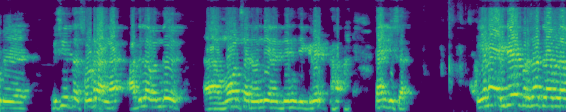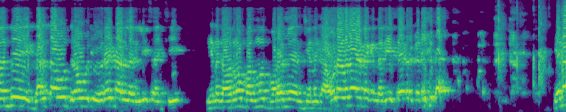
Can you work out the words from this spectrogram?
ஒரு விஷயத்த சொல்றாங்க. அதுல வந்து மோகன் சார் வந்து எனக்கு தெரிஞ்சு கிரேட் தேங்க்யூ சார் ஏன்னா இதே பிரசாத் லேப்ல வந்து கல்தாவும் திரௌபதி ஒரே நாள்ல ரிலீஸ் ஆச்சு. எனக்கு அவரெல்லாம் பார்க்கும்போது பொறாமையா இருந்துச்சு. எனக்கு அவராலதான் எனக்கு நிறைய தேட்டர் கிடைக்கல. ஏன்னா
